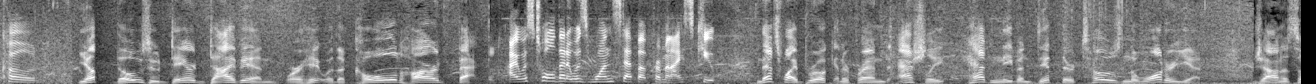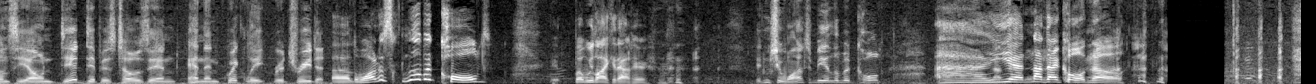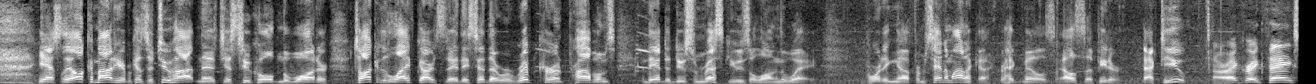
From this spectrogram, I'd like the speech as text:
Cold. Yep, those who dared dive in were hit with a cold, hard fact. I was told that it was one step up from an ice cube. And that's why Brooke and her friend Ashley hadn't even dipped their toes in the water yet. John Asuncion did dip his toes in and then quickly retreated. Uh, the water's a little bit cold, but we like it out here. Didn't you want it to be a little bit cold? Uh, yeah, not that cold, no. yeah, so they all come out here because they're too hot and then it's just too cold in the water. Talking to the lifeguards today, they said there were rip current problems and they had to do some rescues along the way. Reporting uh, from Santa Monica, Greg Mills. Elsa, Peter, back to you. All right, Greg, thanks.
